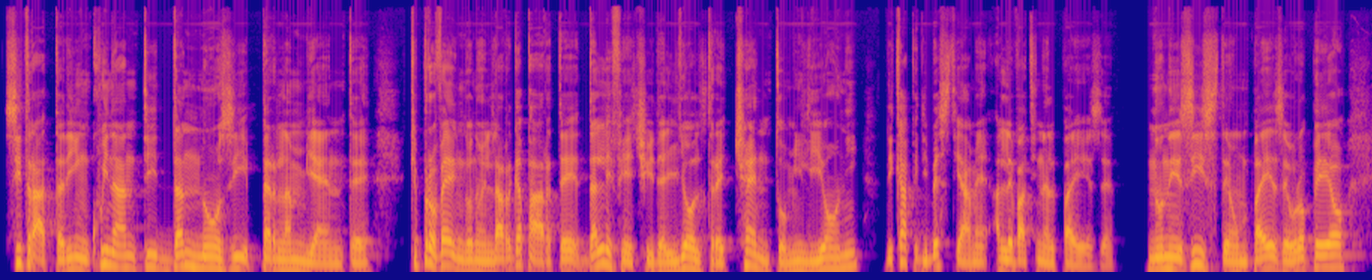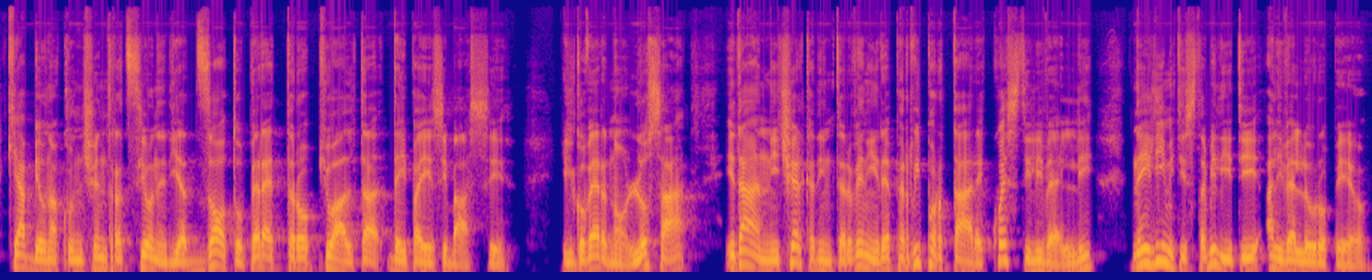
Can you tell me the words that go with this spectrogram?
Si tratta di inquinanti dannosi per l'ambiente che provengono in larga parte dalle feci degli oltre 100 milioni di capi di bestiame allevati nel paese. Non esiste un paese europeo che abbia una concentrazione di azoto per ettaro più alta dei Paesi Bassi. Il governo lo sa e da anni cerca di intervenire per riportare questi livelli nei limiti stabiliti a livello europeo.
